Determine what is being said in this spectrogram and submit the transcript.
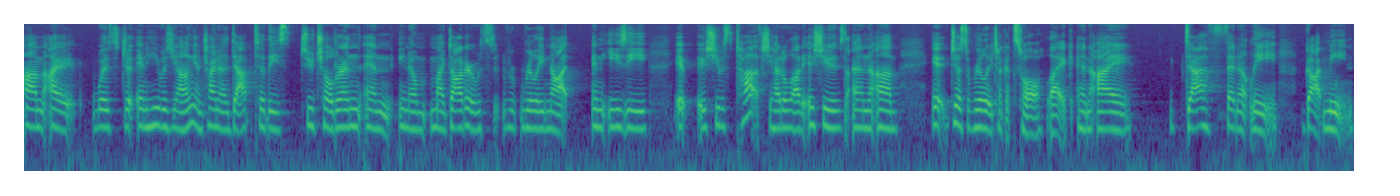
um, I was and he was young and trying to adapt to these two children. And you know, my daughter was really not an easy. It, it- she was tough. She had a lot of issues, and um, it just really took its toll. Like, and I definitely got mean.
